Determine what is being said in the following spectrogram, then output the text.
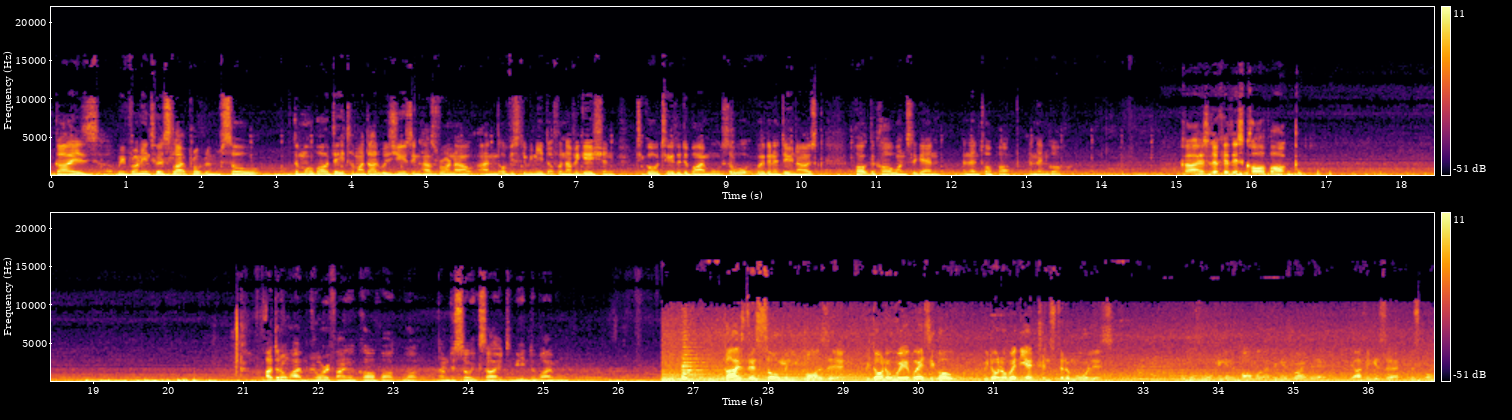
Guys, we've run into a slight problem. So the mobile data my dad was using has run out and obviously we need that for navigation to go to the Dubai Mall. So what we're going to do now is park the car once again and then top up and then go. Guys look at this car park. I don't know why I'm glorifying a car park but I'm just so excited to be in Dubai Mall. Guys there's so many cars there we don't know where, where to go we don't know where the entrance to the mall is. We're just walking in the car park. I think it's right there. Yeah, I think it's there. Let's go.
